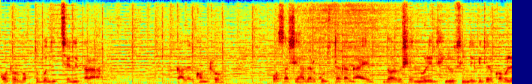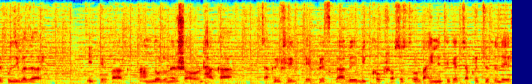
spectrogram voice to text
কঠোর বক্তব্য দিচ্ছে নেতারা। কালের কণ্ঠ। পঁচাশি হাজার কোটি টাকা গায়েব দরবেশের নরিদ হিরু সিন্ডিকেটের কবলে পুঁজিবাজার। ইত্তেফাক, আন্দোলনের শহর ঢাকা। চাকরি ফিরতে প্রেস ক্লাবে বিক্ষোভ সশস্ত্র বাহিনী থেকে চাকরিচ্যুতদের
